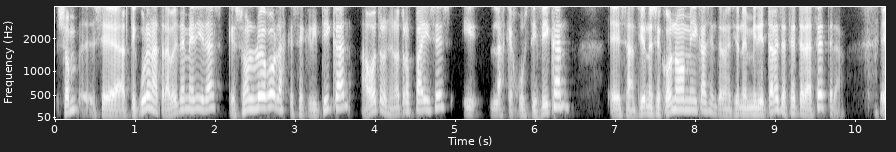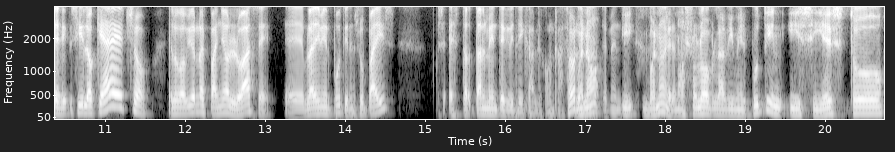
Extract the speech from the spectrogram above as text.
son, eh, se articulan a través de medidas que son luego las que se critican a otros en otros países y las que justifican eh, sanciones económicas, intervenciones militares, etcétera, etcétera. Es decir, si lo que ha hecho el gobierno español lo hace Vladimir Putin en su país, es totalmente criticable, con razón. Bueno, y, bueno no solo Vladimir Putin, y si esto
